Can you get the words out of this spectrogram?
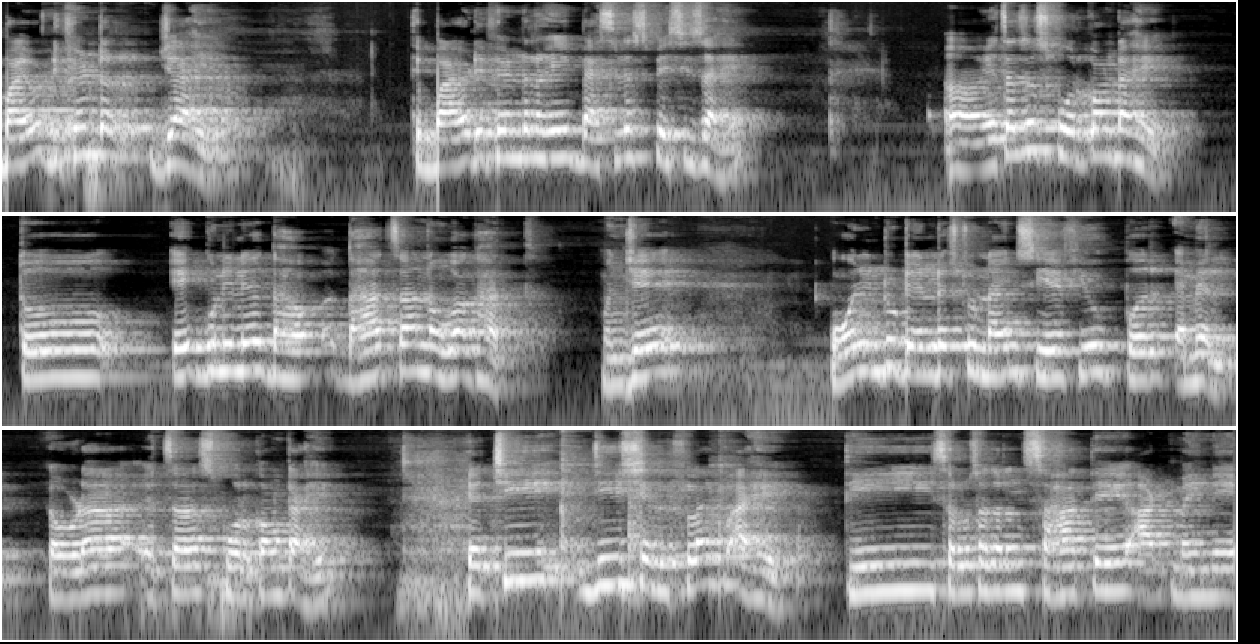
बायो डिफेंडर जे आहे ते बायो डिफेंडर हे बॅसिलस स्पेसिस आहे. याचा जो स्पोर काउंट आहे तो एक गुणिले दहा दहाचा नववा घात म्हणजे वन इंटू टेन डस to nine C F U per M L एवढा याचा स्कोर काउंट आहे. याची जी शेल्फ लाईफ आहे ती सर्वसाधारण सहा ते आठ महिने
